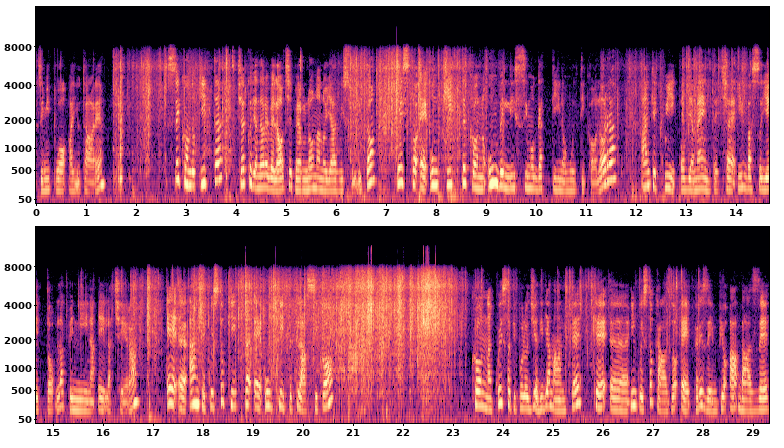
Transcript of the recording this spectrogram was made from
se mi può aiutare secondo kit cerco di andare veloce per non annoiarvi subito. Questo è un kit con un bellissimo gattino multicolor. Anche qui ovviamente c'è il vassoietto la pennina e la cera. E eh, anche questo kit è un kit classico con questa tipologia di diamante che eh, in questo caso è per esempio a base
